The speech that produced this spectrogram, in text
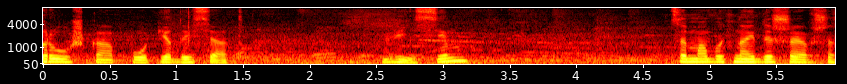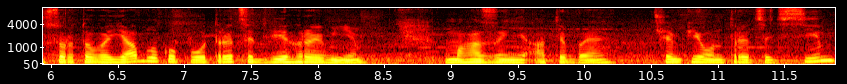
Грушка по 58. Це, мабуть, найдешевше сортове яблуко по 32 гривні в магазині АТБ. Чемпіон 37,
